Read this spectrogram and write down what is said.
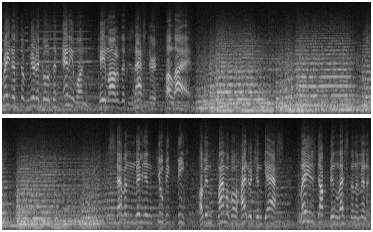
greatest of miracles that anyone came out of the disaster alive. Seven million cubic feet of inflammable hydrogen gas blazed up in less than a minute.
